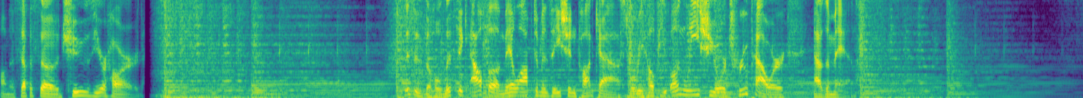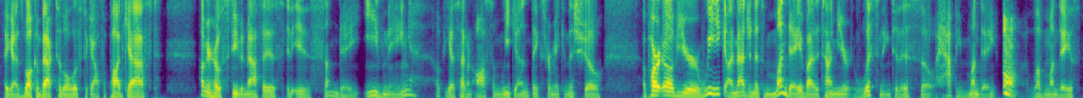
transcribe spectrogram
On this episode, Choose Your Hard. This is the Holistic Alpha Male Optimization Podcast, where we help you unleash your true power as a man. Hey guys, welcome back to the Holistic Alpha Podcast. I'm your host, Stephen Mathis. It is Sunday evening. Hope you guys had an awesome weekend. Thanks for making this show a part of your week. I imagine it's Monday by the time you're listening to this, so happy Monday. I love Mondays.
